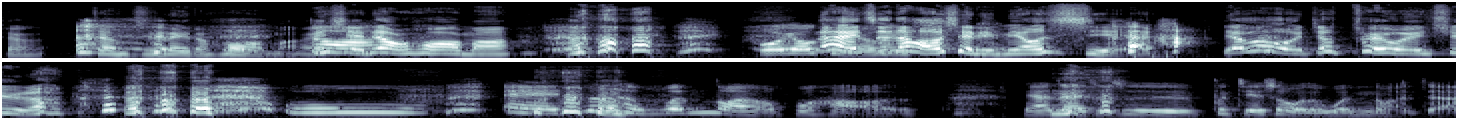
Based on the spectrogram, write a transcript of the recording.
这样 这样之类的话吗？你写那种话吗？我有，那还真的好险你没有写，要不然我就推回去了。呜，哎，真的很温暖，好不好？现在就是不接受我的温暖，这样。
